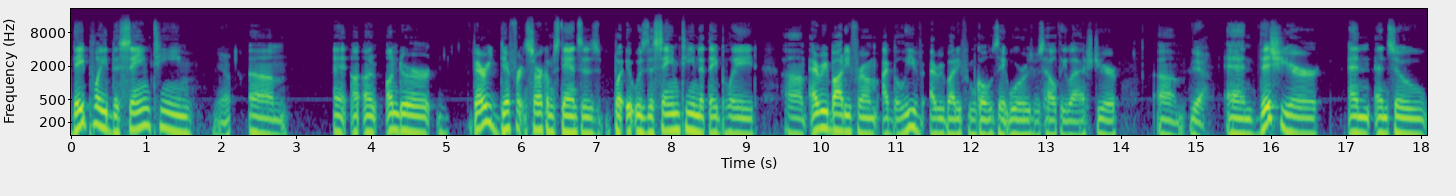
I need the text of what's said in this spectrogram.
they played the same team Yep. um, and, uh, under very different circumstances, but it was the same team that they played. Um, everybody from, I believe, everybody from Golden State Warriors was healthy last year. Um, Yeah. and this year, and and so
